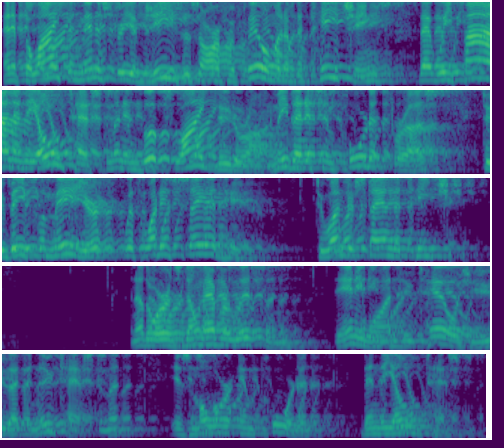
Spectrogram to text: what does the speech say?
And if the life and ministry of Jesus are a fulfillment of the teachings that we find in the Old Testament in books like Deuteronomy, then it's important for us to be familiar with what is said here, to understand the teaching. In other words, don't ever listen to anyone who tells you that the New Testament is more important than the Old Testament.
